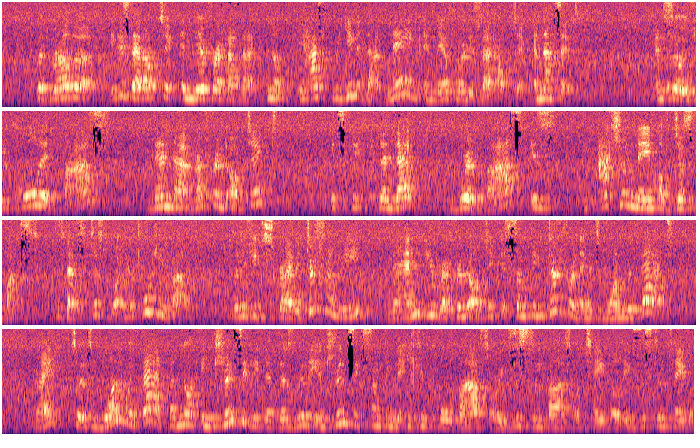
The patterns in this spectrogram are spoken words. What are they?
but rather it is that object and therefore it has that, no, it has, we give it that name and therefore it is that object, and that's it. And so if you call it vase, then that referent object, it's the, then that word vase is the actual name of just vase, because that's just what you're talking about. But if you describe it differently, then your referent object is something different and it's one with that right? So it's one with that, but not intrinsically that there's really intrinsic something that you can call vase or existent vase or table, existent table.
